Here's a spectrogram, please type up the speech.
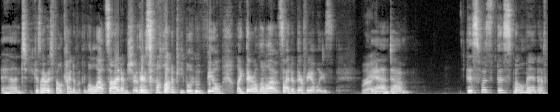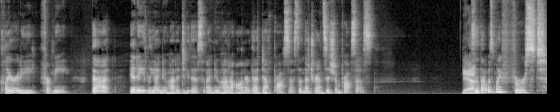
And because I always felt kind of a little outside, I'm sure there's a lot of people who feel like they're a little outside of their families. Right. And um, this was this moment of clarity for me that innately I knew how to do this and I knew how to honor that death process and that transition process. yeah. So that was my first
